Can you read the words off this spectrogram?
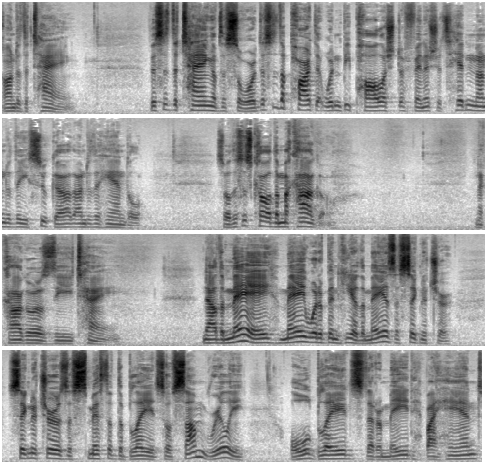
onto the tang. This is the tang of the sword. This is the part that wouldn't be polished or finished. It's hidden under the suka, under the handle. So this is called the nakago. Nakago the tang. Now the mei, mei would have been here. The mei is a signature. Signature is the smith of the blade. So some really old blades that are made by hand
